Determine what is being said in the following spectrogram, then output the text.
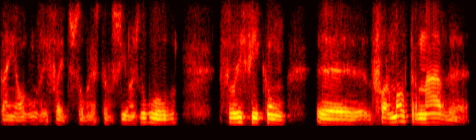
tem alguns efeitos sobre estas regiões do globo, se verificam uh, de forma alternada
